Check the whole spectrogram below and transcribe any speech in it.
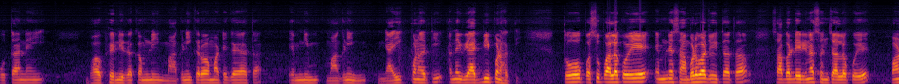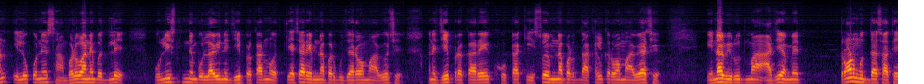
પોતાની ભાવફેરની રકમની માગણી કરવા માટે ગયા હતા. એમની માગણી ન્યાયિક પણ હતી અને વ્યાજબી પણ હતી. તો પશુપાલકોએ એમને સાંભળવા જોઈતા હતા સાબર ડેરીના સંચાલકોએ પણ એ લોકોને સાંભળવાને બદલે પોલીસને બોલાવીને જે પ્રકારનો અત્યાચાર એમના પર ગુજારવામાં આવ્યો છે અને જે પ્રકારે ખોટા કેસો એમના પર દાખલ કરવામાં આવ્યા છે, એના વિરુદ્ધમાં આજે અમે ત્રણ મુદ્દા સાથે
